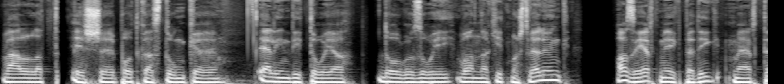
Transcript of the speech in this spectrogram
vállalat és podcastunk elindítója, dolgozói vannak itt most velünk, Azért mégpedig, mert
